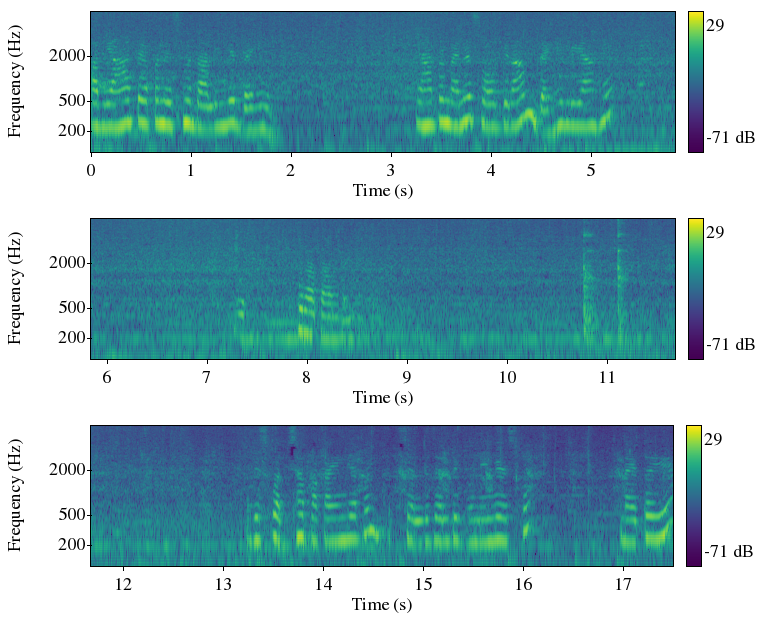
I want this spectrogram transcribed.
अब यहाँ पे अपन इसमें डालेंगे दही। यहाँ पे मैंने 100 ग्राम दही लिया है। पूरा डाल देंगे इसको अच्छा पकाएँगे अपन, जल्दी जल्दी भुनेंगे इसको। नहीं तो ये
